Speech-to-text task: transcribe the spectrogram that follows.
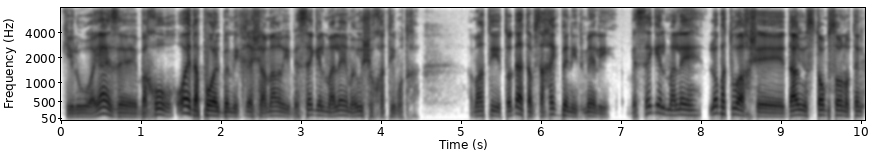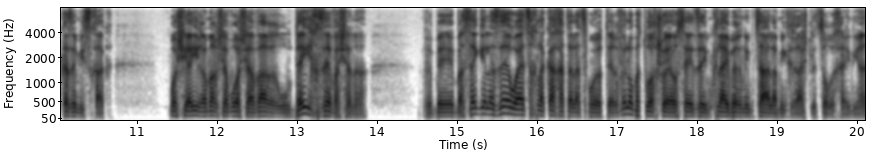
כאילו, היה איזה בחור, אוהד הפועל במקרה, שאמר לי, בסגל מלא הם היו שוחטים אותך. אמרתי, אתה יודע, אתה משחק באנדולו, בסגל מלא, לא בטוח שדריוס תומפסון נותן כזה משחק. כמו שיאיר אמר שבוע שעבר, הוא די אכזב השנה, ובסגל הזה הוא היה צריך לקחת על עצמו יותר, ולא בטוח שהוא היה עושה את זה אם קלייברן נמצא על המגרש לצורך העניין.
